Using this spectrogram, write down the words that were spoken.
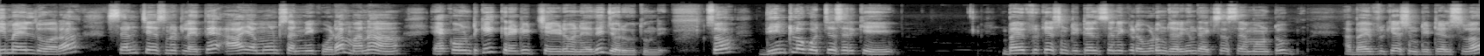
ఈమెయిల్ ద్వారా సెండ్ చేసినట్లయితే ఆ అమౌంట్స్ అన్నీ కూడా మన అకౌంట్కి క్రెడిట్ చేయడం అనేది జరుగుతుంది. సో దీంట్లోకి వచ్చేసరికి బైఫ్రికేషన్ డీటెయిల్స్ అని ఇక్కడ ఇవ్వడం జరిగింది. ఎక్సెస్ అమౌంట్ బైఫ్రికేషన్ డీటెయిల్స్లో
